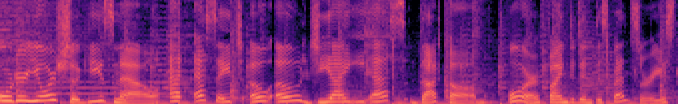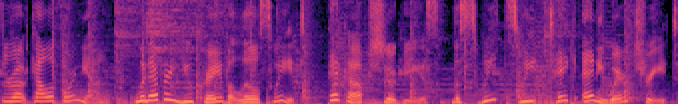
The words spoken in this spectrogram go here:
Order your Shoogies now at S-H-O-O-G-I-E-S.com or find it in dispensaries throughout California. Whenever you crave a little sweet, pick up Shoogies, the sweet, sweet take anywhere treat.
